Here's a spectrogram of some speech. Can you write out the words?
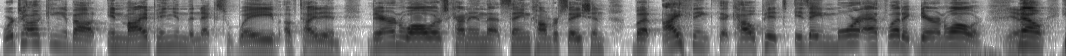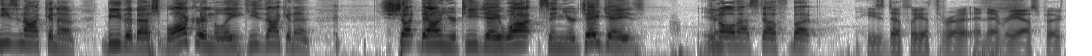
We're talking about, in my opinion, the next wave of tight end. Darren Waller's kind of in that same conversation, but I think that Kyle Pitts is a more athletic Darren Waller. Yeah. Now, he's not going to be the best blocker in the league. He's not going to shut down your TJ Watts and your JJs Yeah. and all that stuff, but He's definitely a threat in every aspect.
